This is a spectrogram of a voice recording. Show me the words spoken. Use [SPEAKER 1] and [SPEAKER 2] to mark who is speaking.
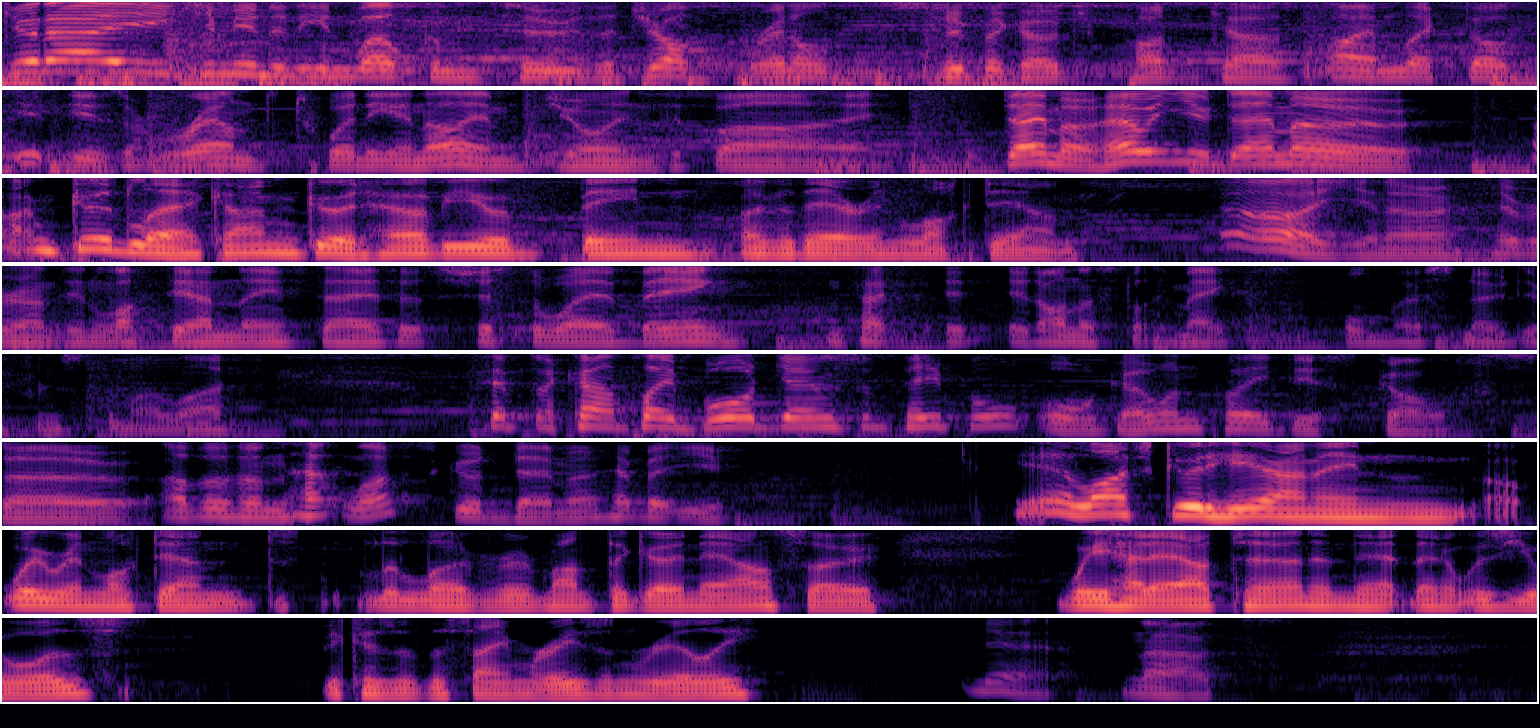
[SPEAKER 1] G'day, community, and welcome to the Jock Reynolds Supercoach podcast. I am Lekdog. It is round 20, and I am joined by Damo. How are you, Damo?
[SPEAKER 2] I'm good, Lek. I'm good. How have you been over there in lockdown?
[SPEAKER 1] Oh, you know, everyone's in lockdown these days. It's just a way of being. In fact, it, it honestly makes almost no difference to my life. Except I can't play board games with people or go and play disc golf. So, other than that, life's good, Damo. How about you?
[SPEAKER 2] Yeah, life's good here. I mean, we were in lockdown just a little over a month ago now, so we had our turn, and then it was yours because of the same reason, really.
[SPEAKER 1] Yeah, no, it's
